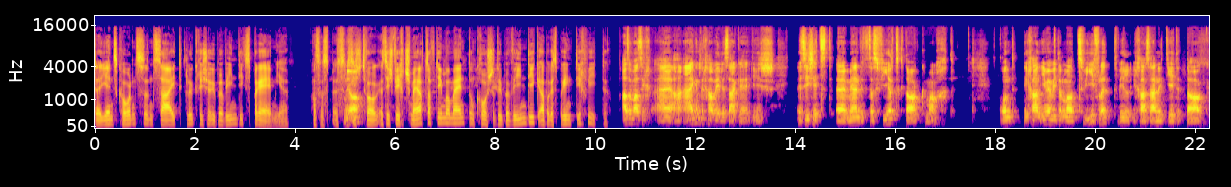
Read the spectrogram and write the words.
Der Jens Kornsen sagt, Glück ist eine Überwindungsprämie. Also es, es, Ja. es ist zwar, es ist vielleicht schmerzhaft im Moment und kostet Überwindung, aber es bringt dich weiter. Also was ich äh, eigentlich auch will sagen ist, es ist jetzt, äh, wir haben jetzt das 40 Tage gemacht und ich habe immer wieder mal gezweifelt, weil ich habe es auch nicht jeden Tag,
